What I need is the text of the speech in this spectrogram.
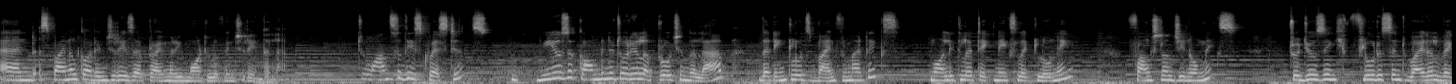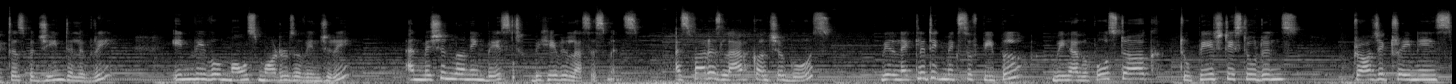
and spinal cord injury is our primary model of injury in the lab. To answer these questions, we use a combinatorial approach in the lab that includes bioinformatics, molecular techniques like cloning, functional genomics, producing fluorescent viral vectors for gene delivery, in vivo mouse models of injury, and machine learning based behavioral assessments. As far as lab culture goes, we are an eclectic mix of people. We have a postdoc, two PhD students, project trainees,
